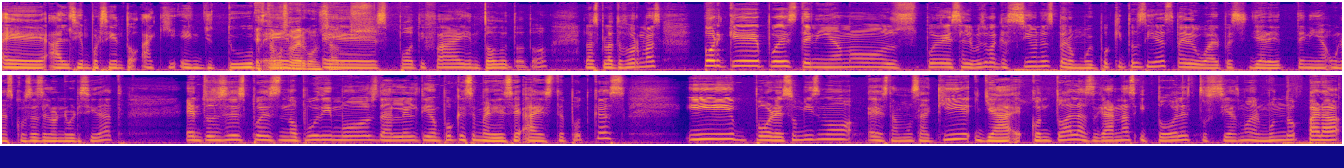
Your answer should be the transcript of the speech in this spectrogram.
eh, al 100% aquí en YouTube, Estamos en avergonzados. eh, Spotify, en todo, todo, todo, las plataformas, porque pues teníamos, pues salimos de vacaciones, pero muy poquitos días, pero igual pues Yaret tenía unas cosas de la universidad. Entonces pues no pudimos darle el tiempo que se merece a este podcast. Y por eso mismo estamos aquí ya eh, con todas las ganas y todo el entusiasmo del mundo para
